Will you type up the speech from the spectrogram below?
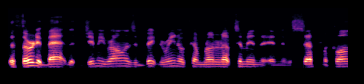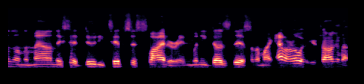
the third at bat that Jimmy Rollins and Victorino come running up to me, and, and it was Seth McClung on the mound. They said, "Dude, he tips his slider, and when he does this," and I'm like, I don't know what you're talking about.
